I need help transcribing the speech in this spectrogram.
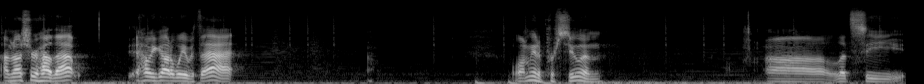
I'm not sure how that how he got away with that. Well, I'm going to pursue him. Uh, let's see.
